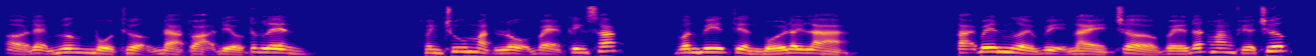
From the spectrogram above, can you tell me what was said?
ở đệm hương bổ thượng đả tọa điều tức lên. Hoành Chu mặt lộ vẻ kinh sắc, Vân Vi tiền bối đây là. Tại bên người vị này trở về đất hoang phía trước,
